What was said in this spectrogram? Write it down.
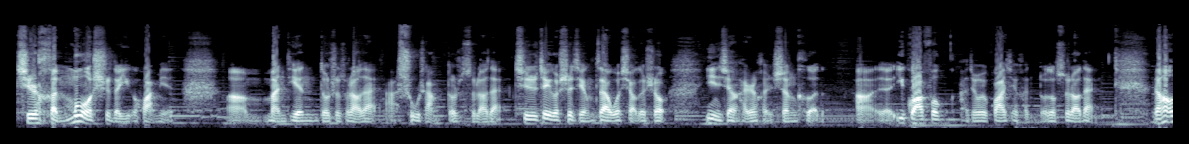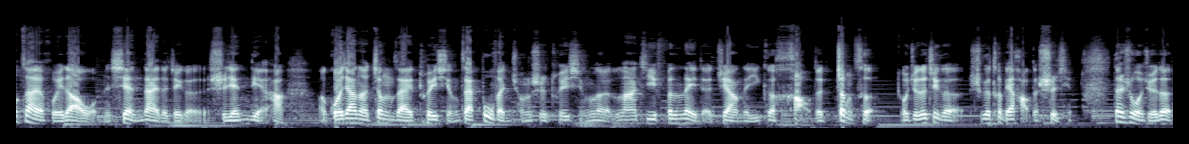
其实很末世的一个画面啊，满天都是塑。塑料袋啊，树上都是塑料袋。其实这个事情在我小的时候印象还是很深刻的啊。一刮风啊，就会刮起很多的塑料袋。然后再回到我们现在的这个时间点哈，呃，国家呢正在推行，在部分城市推行了垃圾分类的这样的一个好的政策。我觉得这个是个特别好的事情。但是我觉得，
